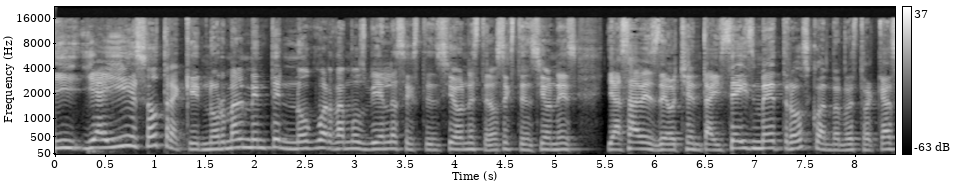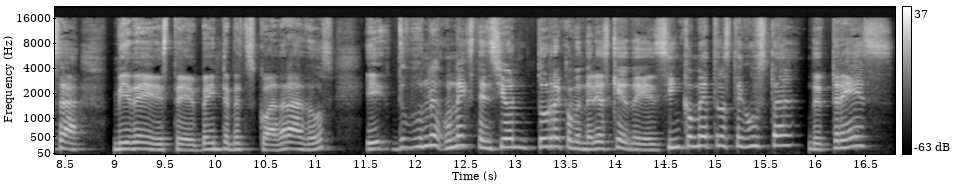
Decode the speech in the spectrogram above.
Y, ahí es otra, que normalmente no guardamos bien las extensiones. Tenemos extensiones, ya sabes, de 86 metros, cuando nuestra casa mide este, 20 metros cuadrados. Y una, una extensión, ¿tú recomendarías que de 5 metros te gusta? ¿De 3?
